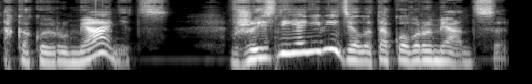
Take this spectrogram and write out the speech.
А какой румянец! В жизни я не видела такого румянца.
